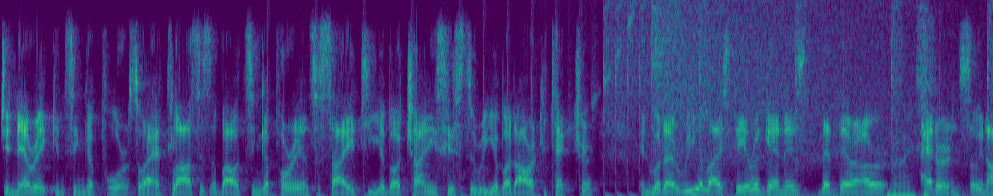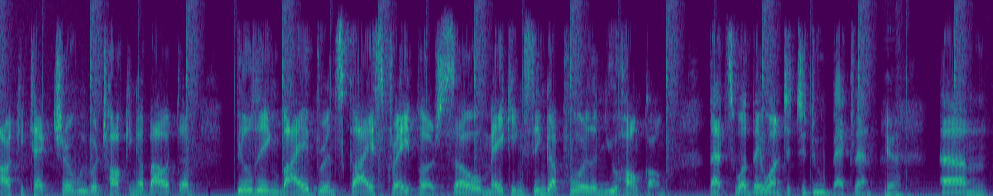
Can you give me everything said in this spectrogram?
generic in Singapore. So I had classes about Singaporean society, about Chinese history, about architecture. And what I realized there again is that there are nice. patterns. So in architecture, we were talking about um, building vibrant skyscrapers, so making Singapore the new Hong Kong. That's what they wanted to do back then. Yeah. Um,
